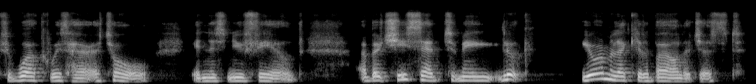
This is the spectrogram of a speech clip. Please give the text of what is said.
to work with her at all in this new field. But she said to me, Look, you're a molecular biologist.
